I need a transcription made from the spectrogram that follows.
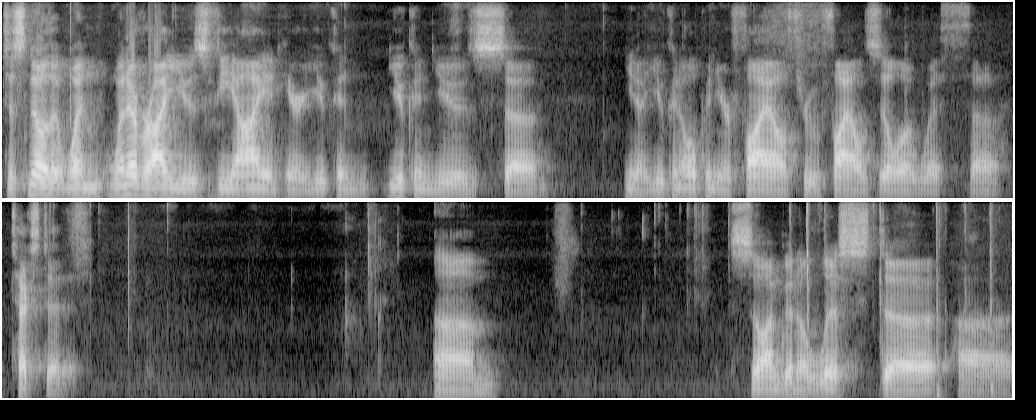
just know that when whenever I use VI in here, you can you can use uh, you know you can open your file through FileZilla with uh, TextEdit. Um, so I'm going to list uh, uh,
